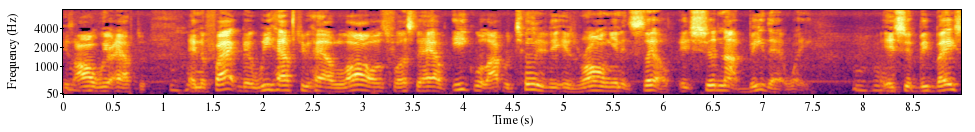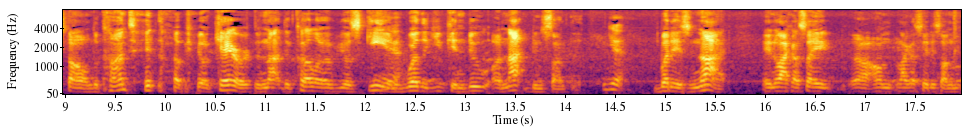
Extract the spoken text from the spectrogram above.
is all mm-hmm. we're after, mm-hmm. and the fact that we have to have laws for us to have equal opportunity is wrong in itself. It should not be that way. It should be based on the content of your character, not the color of your skin, Yeah. whether you can do or not do something. Yeah. But it's not. And like I say, uh, on, like I said this on the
